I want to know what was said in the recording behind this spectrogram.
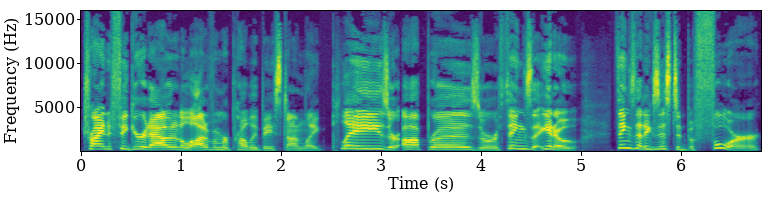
trying to figure it out and a lot of them were probably based on like plays or operas or things that you know things that existed before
